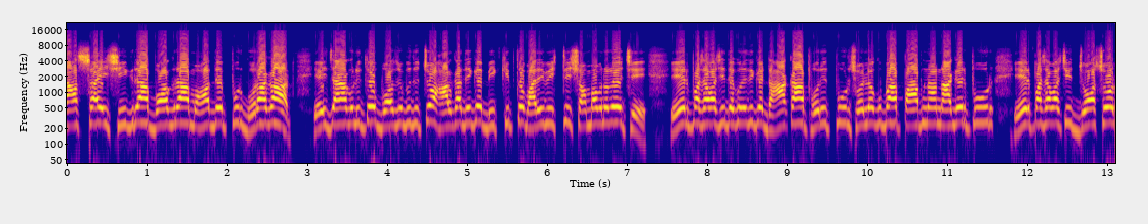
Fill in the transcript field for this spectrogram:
রাজশাহী, শিগরা বগরা মহাদেবপুর, ঘোড়াঘাট এই জায়গাগুলিতেও বজ্রবিদ্যুৎ সহ হালকা থেকে বিক্ষিপ্ত ভারী বৃষ্টির সম্ভাবনা রয়েছে। এর পাশাপাশি দেখুন এদিকে ঢাকা, ফরিদপুর, শৈলকুপা, পাবনা, নাগেরপুর, এর পাশাপাশি যশোর,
